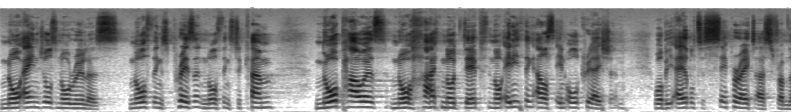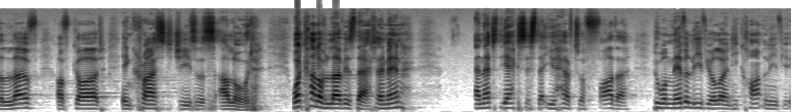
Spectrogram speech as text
nor angels nor rulers, nor things present nor things to come, nor powers, nor height, nor depth, nor anything else in all creation will be able to separate us from the love of God in Christ Jesus our Lord. What kind of love is that? Amen. And that's the access that you have to a Father who will never leave you alone. He can't leave you.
